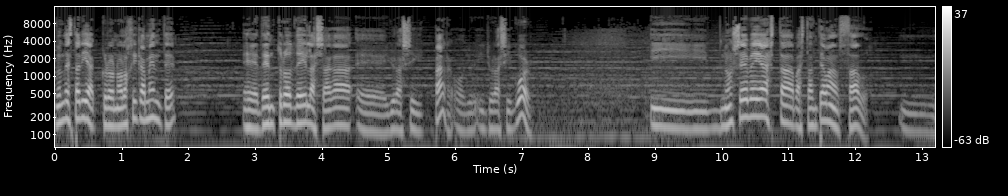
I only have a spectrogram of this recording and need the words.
dónde estaría cronológicamente dentro de la saga Jurassic Park o Ju- Jurassic World. Y no se ve hasta bastante avanzado. Mm,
